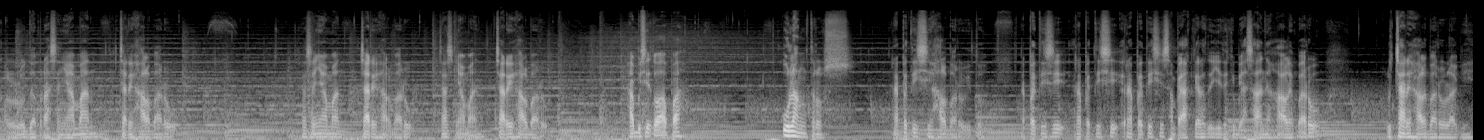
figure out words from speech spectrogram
Kalau lu udah merasa nyaman cari hal baru. Rasa nyaman cari hal baru rasa nyaman cari hal baru. Habis itu apa? Ulang terus. Repetisi hal baru itu. Repetisi repetisi repetisi sampai akhirnya itu jadi kebiasaan yang hal yang baru. Lu cari hal baru lagi.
